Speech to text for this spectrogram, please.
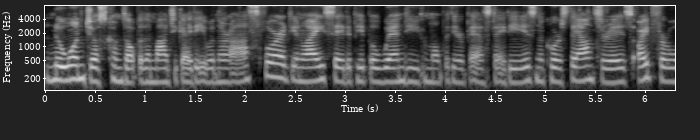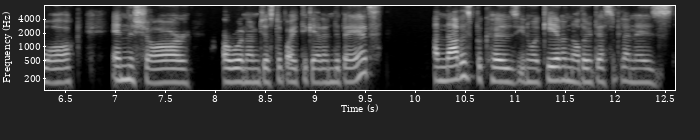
no one just comes up with a magic idea when they're asked for it. You know, I say to people, when do you come up with your best ideas? And of course, the answer is out for a walk, in the shower, or when I'm just about to get into bed. And that is because, you know, again, another discipline is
